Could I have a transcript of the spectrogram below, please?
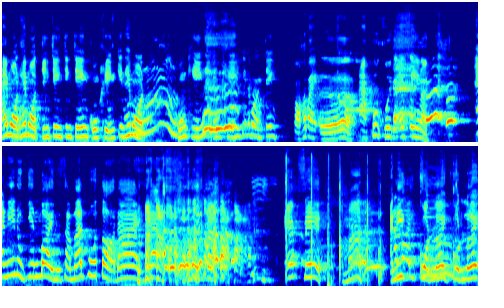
ให้หมดให้หมดจริงๆจริงๆขุงขิงกินให้หมดอืมขุงขิงขุงขิงกินให้หมดจริงๆต่อเข้าไปเอออะพูดคุยกับ FC หน่อย อันนี้หนูกินบ่อยหนูสามารถพูดต่อได้เนี่ย FC มา อันนี้อร่อยจริง กดเลยกดเลย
